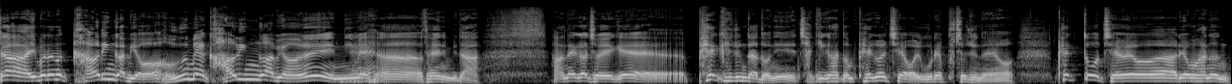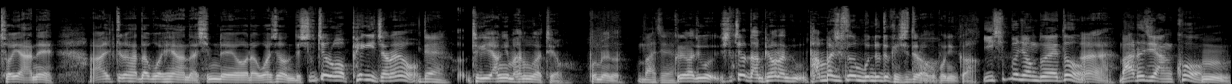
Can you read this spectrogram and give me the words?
자, 이번에는 가을인가벼, 음의 가을인가벼, 님의 네. 아, 사연입니다. 아내가 저에게 팩 해준다더니 자기가 하던 팩을 제 얼굴에 붙여주네요. 팩도 재활용하는 저희 아내 알뜰하다고 해야 하나 싶네요. 라고 하셨는데 실제로 팩이 있잖아요. 네. 되게 양이 많은 것 같아요. 보면은. 맞아요. 그래가지고 실제로 남편 한 반반씩 쓰는 분들도 계시더라고 보니까. 20분 정도에도 네. 마르지 않고 음.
